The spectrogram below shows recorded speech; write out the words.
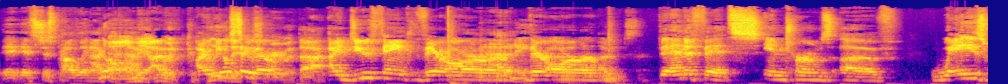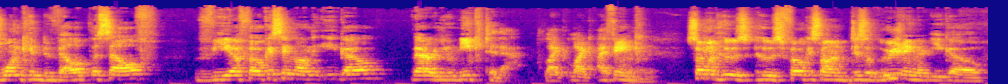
It- It's just probably not no, going to I mean I would I completely will say disagree there. with that. I, I do think there are there are benefits in terms of ways one can develop the self via focusing on the ego that are unique to that. Like like I think Mhm. someone who's who's focused on disillusioning their ego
